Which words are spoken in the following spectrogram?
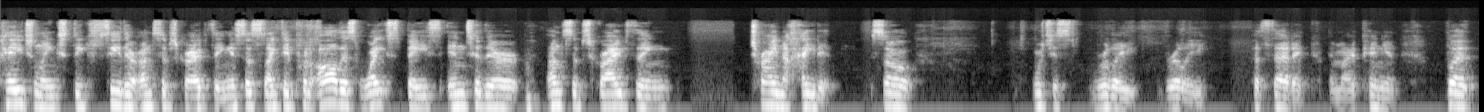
page links to see their unsubscribe thing. It's just like they put all this white space into their unsubscribe thing, trying to hide it. So, which is really, really pathetic in my opinion. But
